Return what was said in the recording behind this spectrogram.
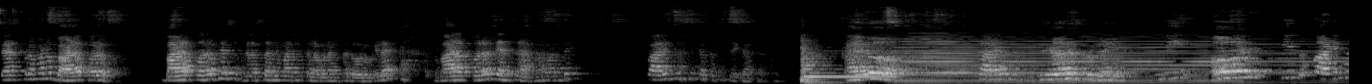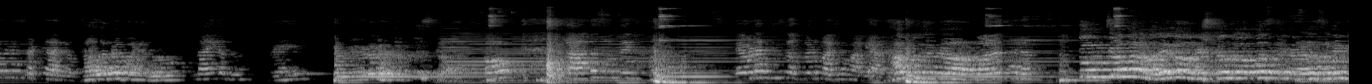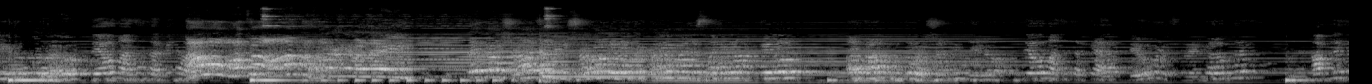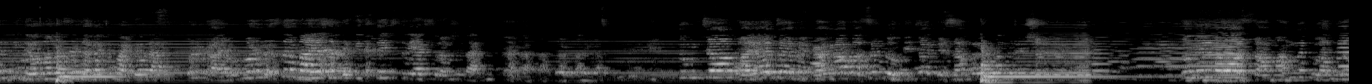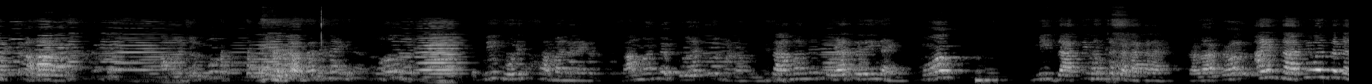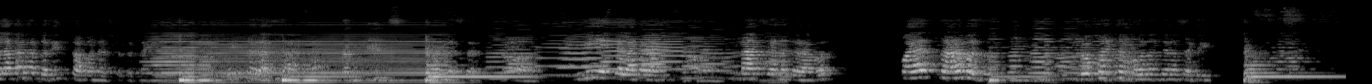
त्याचप्रमाणे बाळा परब. बाळा परब या सुग्रस्ताने माझ्या कलावडांचा गौरव केलाय. बाळा परब यांचे आभार मानते. पारितोषिकाचा स्वीकार करते काय काय? मी? मी इथं पाणी भरण्यासाठी आले होते. झालं का पाणी भरून? नाही अजून. नाही? का? हो जातच होते. संकट माझ्या मागे नका बरं झालं. तुमच्यावर अनिष्ट उपास करण्यासाठी मी तत्पर झालो देव माणसासारखे धावले. आवा माझा हात हात नाही. एका शहाजाने शर्मा देण्याचं कार्य माझ्या सानिध्यात केलं. आता तुमचं रक्षण मी केलं. देव माणसासारखे आला देव म्हणून नाही. खरोखरच आपल्यासारखी देव माणूस या जगाच्या पाठीवर आहे पण काय? म्हणूनच तर माझ्यासारख्या कित्येक स्त्रिया सुरक्षित आहेत तुमच्या पायाच्या नखांगापासून डोकीच्या केसापर्यंत करतोय. तुम्ही मला सामान्य कुलातला आहात. जन्म मी सामान्य नाही मग मी मुळीच सामान्य नाही. सामान्य कुलातलं म्हणा सामान्य कुळातलेही नाही मग मी जातीवंत कलाकार आहे कलाकार आणि जातीवंत कलाकार हा कधीच सामान्य असू शकत नाही हे तर मी एक कलाकार. आहे नाच गाणं करावं पायात चाळ बाजून लोकांच्या मनोरंजनासाठी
